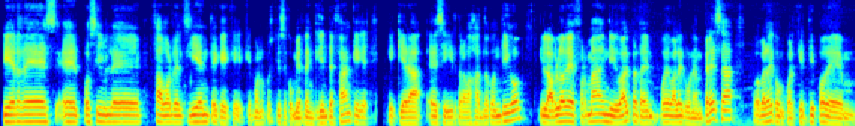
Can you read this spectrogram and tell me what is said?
pierdes el posible favor del cliente que, que, bueno, pues que se convierta en cliente fan, que, que quiera eh, seguir trabajando contigo. Y lo hablo de forma individual, pero también puede valer con una empresa, puede valer con cualquier tipo de,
